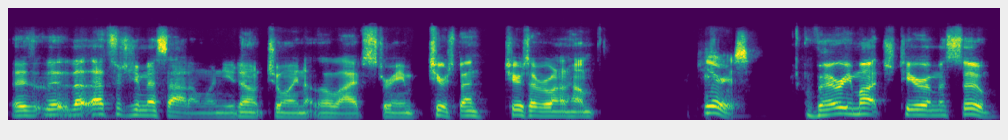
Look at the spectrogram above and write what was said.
That's what you miss out on when you don't join the live stream. Cheers, Ben. Cheers, everyone at home. Cheers. Very much tiramisu.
